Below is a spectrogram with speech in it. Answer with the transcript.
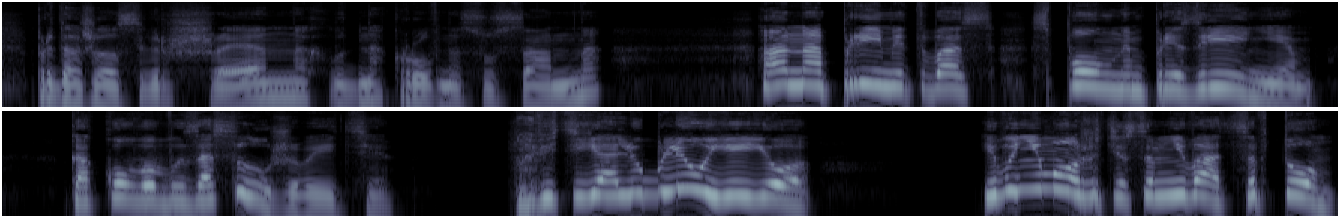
— продолжала совершенно хладнокровно Сусанна, — она примет вас с полным презрением, какого вы заслуживаете. Но ведь я люблю ее, и вы не можете сомневаться в том,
